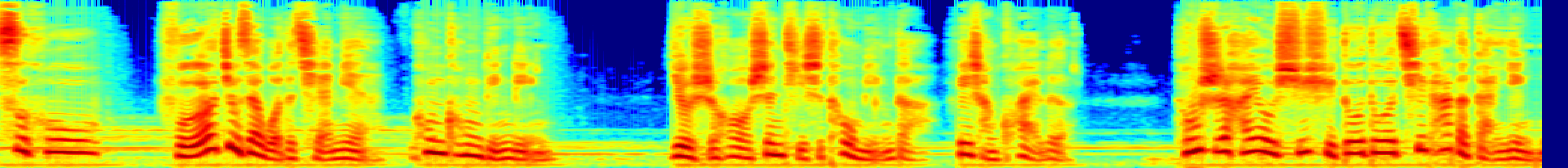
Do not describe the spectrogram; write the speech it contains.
似乎佛就在我的前面，空空灵灵。有时候身体是透明的，非常快乐，同时还有许许多多其他的感应。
